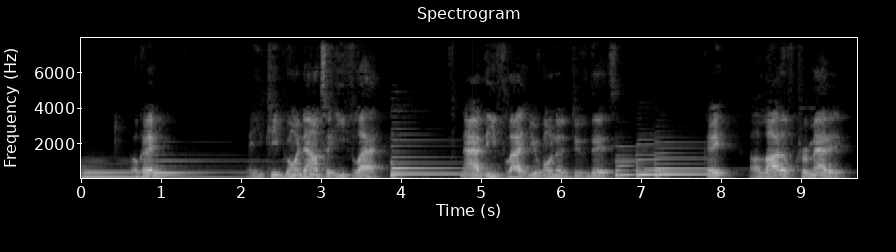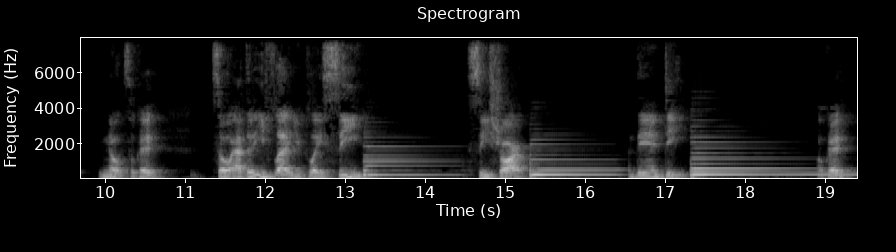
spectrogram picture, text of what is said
okay? And you keep going down to E flat. Now after E flat, you're gonna do this, okay? A lot of chromatic notes, okay? So after E flat, you play C, C sharp, and then D, okay?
